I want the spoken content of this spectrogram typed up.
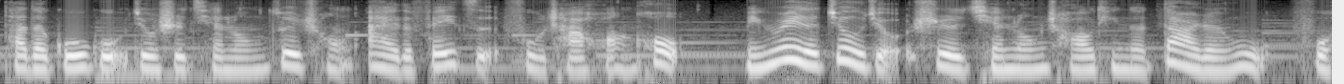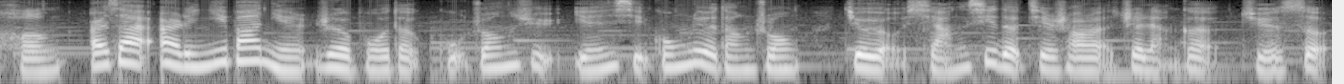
他的姑姑就是乾隆最宠爱的妃子富察皇后。明瑞的舅舅是乾隆朝廷的大人物傅恒。而在二零一八年热播的古装剧《延禧攻略》当中，就有详细的介绍了这两个角色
